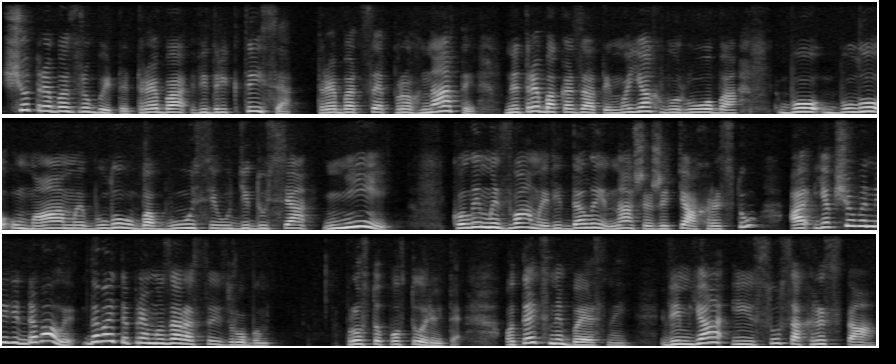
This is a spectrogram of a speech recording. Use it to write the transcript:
що треба зробити? Треба відріктися. Треба це прогнати. Не треба казати, моя хвороба, бо було у мами, було у бабусі, у дідуся. Ні. Коли ми з вами віддали наше життя Христу, а якщо ви не віддавали, давайте прямо зараз це і зробимо. Просто повторюйте: Отець Небесний, в ім'я Ісуса Христа,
